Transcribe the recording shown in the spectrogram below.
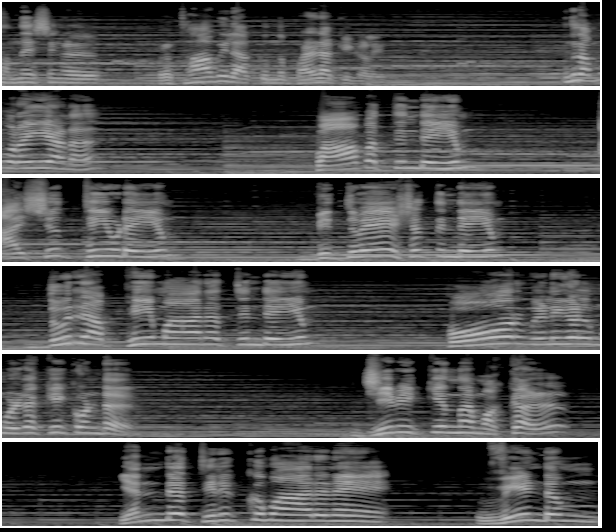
സന്ദേശങ്ങൾ വൃഥാവിലാക്കുന്ന പഴാക്കി കളയുന്നു. എന്നിട്ട് അമ്മ പറയുകയാണ് പാപത്തിന്റെയും അശുദ്ധിയുടെയും വിദ്വേഷത്തിന്റെയും ദുരഭിമാനത്തിന്റെയും പോർവിളികൾ മുഴക്കിക്കൊണ്ട് ജീവിക്കുന്ന മക്കൾ എന്റെ തിരുക്കുമാരനെ വീണ്ടും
